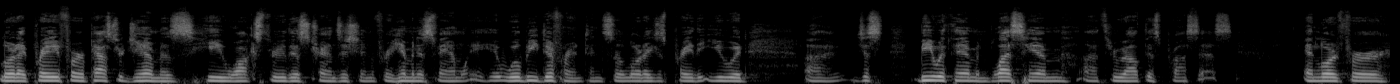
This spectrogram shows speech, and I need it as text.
Lord, I pray for Pastor Jim as he walks through this transition for him and his family. It will be different. And so, Lord, I just pray that you would uh, just be with him and bless him uh, throughout this process. And Lord, for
